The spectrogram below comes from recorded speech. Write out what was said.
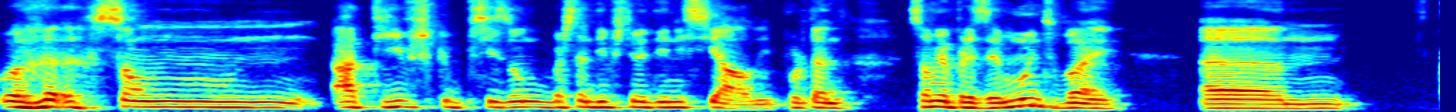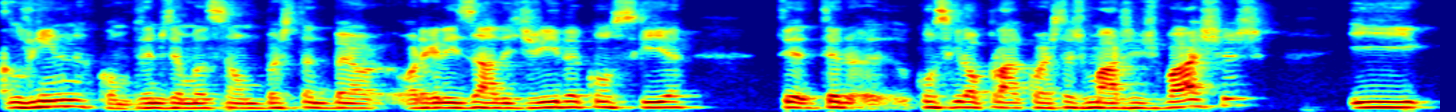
são ativos que precisam de bastante investimento inicial e, portanto, são uma empresa muito bem um, lean, como podemos dizer, uma ação bastante bem organizada e gerida, conseguia ter, ter, conseguir operar com estas margens baixas e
